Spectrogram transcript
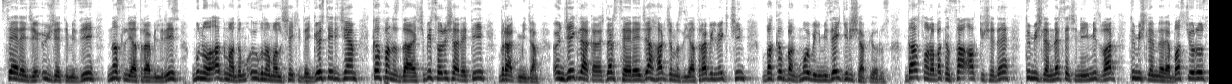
SRC ücretimizi nasıl yatırabiliriz? Bunu adım adım uygulamalı şekilde göstereceğim. Kafanızda hiçbir soru işareti bırakmayacağım. Öncelikle arkadaşlar SRC harcımızı yatırabilmek için Vakıfbank mobilimize giriş yapıyoruz. Daha sonra bakın sağ alt köşede tüm işlemler seçeneğimiz var. Tüm işlemlere basıyoruz.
